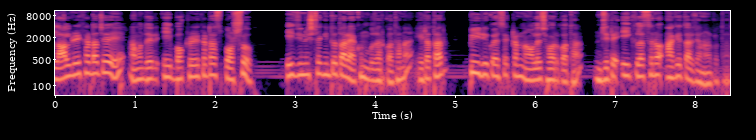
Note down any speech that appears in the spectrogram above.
লাল রেখাটা যে আমাদের এই বক্ররেখাটা স্পর্শক এই জিনিসটা কিন্তু তার এখন বোঝার কথা না। এটা তার প্রি রিকোয়েস্ট একটা নলেজ হওয়ার কথা, যেটা এই ক্লাসেরও আগে তার জানার কথা।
